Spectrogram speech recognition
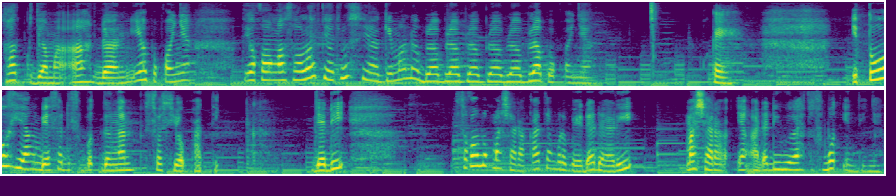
saat berjamaah dan ya pokoknya ya kalau nggak sholat ya terus ya gimana bla bla bla bla bla bla pokoknya. Oke, itu yang biasa disebut dengan sosiopatik. Jadi sekelompok masyarakat yang berbeda dari masyarakat yang ada di wilayah tersebut intinya.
